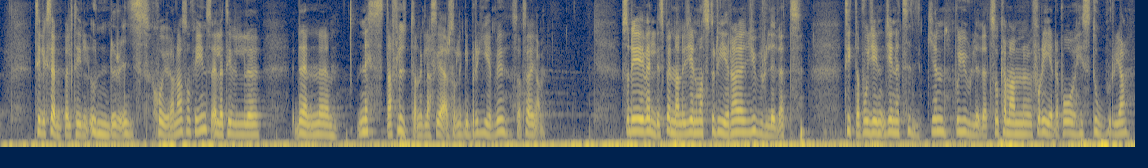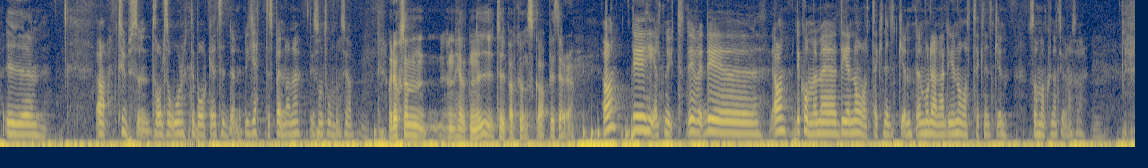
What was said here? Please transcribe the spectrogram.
Till exempel till underissjöarna som finns eller till eh, den eh, nästa flytande glaciär som ligger bredvid så att säga. Så det är väldigt spännande genom att studera djurlivet titta på genetiken på djurlivet så kan man få reda på historia i eh, ja, tusentals år tillbaka i tiden. Det är jättespännande, det som Thomas gör. Och det är också en, en helt ny typ av kunskap, visst är det Ja, det är helt nytt. Det, det, ja, det kommer med DNA-tekniken, den moderna DNA-tekniken, som har kunnat göra så här.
